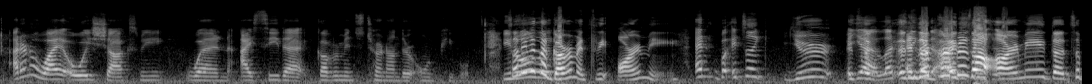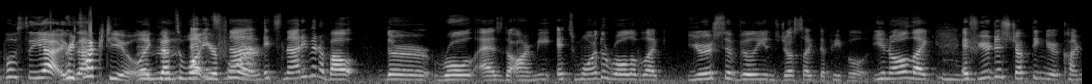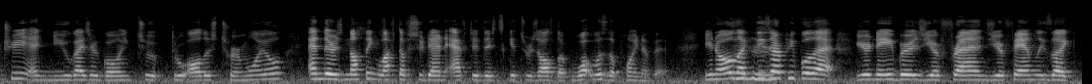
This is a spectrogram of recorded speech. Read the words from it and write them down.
I don't know why it always shocks me when I see that governments turn on their own people. You it's not even like- the government, it's the army. And but it's like you're It's yeah. the- let's it's take the, it's the army that's supposed to yeah exact- Protect you, like that's Mhm. what And you're it's for. Not, it's not even about their role as the army. It's more the role of like you're civilians just like the people. You know, like Mhm. if you're destructing your country and you guys are going to through all this turmoil and there's nothing left of Sudan after this gets resolved, like what was the point of it? You know, like these Mhm. are people that your neighbors, your friends, your families. Like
